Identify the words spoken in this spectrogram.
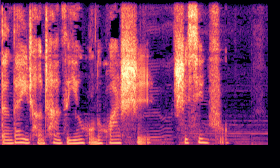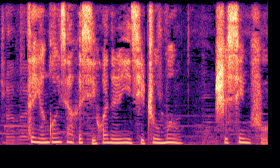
等待一场姹紫嫣红的花事是幸福，在阳光下和喜欢的人一起筑梦是幸福，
